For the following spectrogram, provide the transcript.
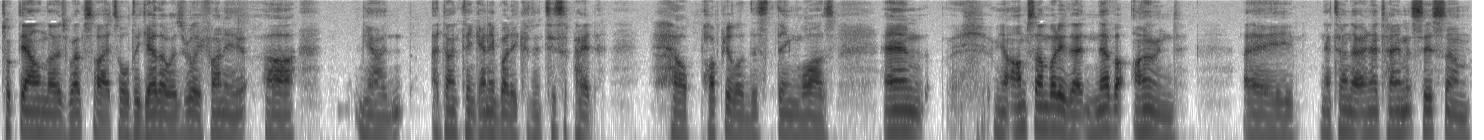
took down those websites altogether. It was really funny. Uh, you know, I don't think anybody could anticipate how popular this thing was, and you know, I'm somebody that never owned a Nintendo Entertainment System.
